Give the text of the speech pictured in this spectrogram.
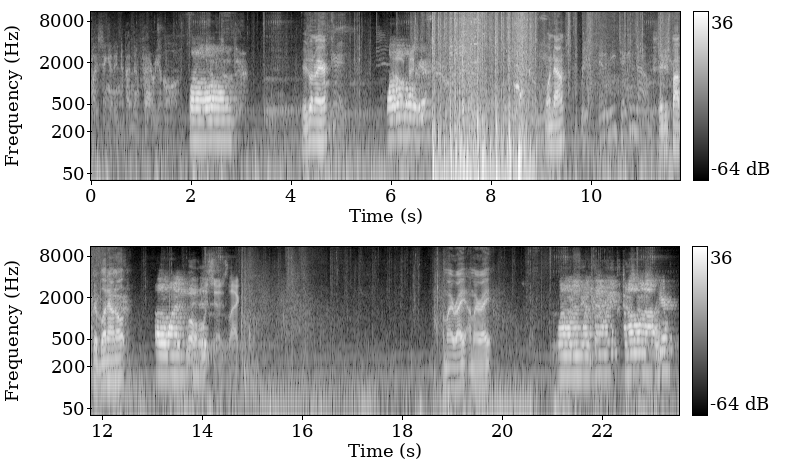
Placing an independent variable. One of them. Here's one right here. One of them over here. One down. Enemy taken down. They just popped their Bloodhound ult. Other one. Whoa, holy shit, I just lagged. Am I right? Am I right? One of them went down. right- Another one out here.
